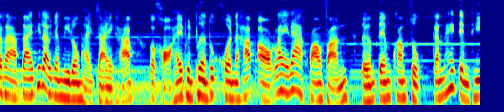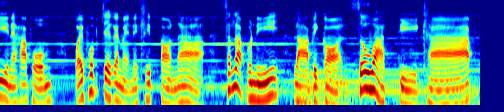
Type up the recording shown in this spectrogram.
ตราบใดที่เรายังมีลมหายใจครับ ก็ขอให้เพื่อนๆทุกคนนะครับ ออกไล่ล่าความฝัน เติมเต็มความสุขกันให้เต็มที่นะครับผมไว้พบเจอกันใหม่ในคลิปตอนหน้าสำหรับวันนี้ลาไปก่อน สวัสดีครับ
